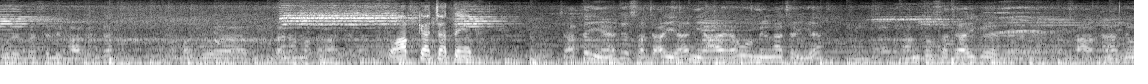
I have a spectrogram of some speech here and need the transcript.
पूरे पैसे लिखा करके और जो है बैनामा करा दिया तो आप क्या चाहते हैं अब? चाहते ही हैं जो सच्चाई है न्याय है वो मिलना चाहिए। हम तो सच्चाई के साथ हैं जो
